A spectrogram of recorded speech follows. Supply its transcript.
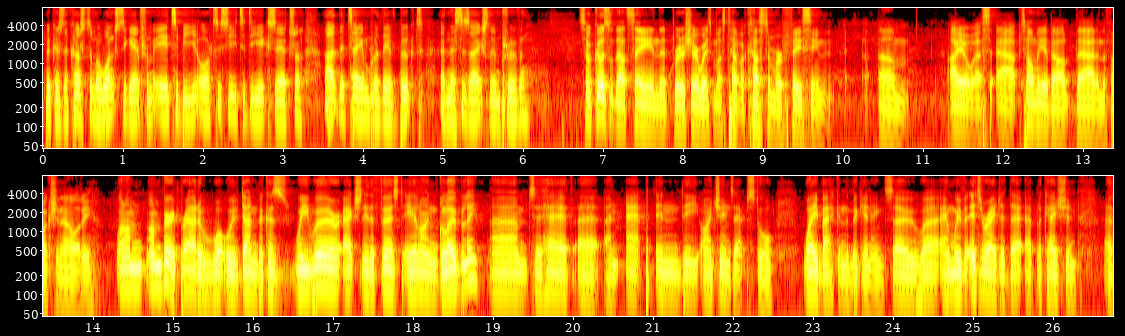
because the customer wants to get from A to B or to C to D, etc., at the time where they've booked, and this is actually improving. So it goes without saying that British Airways must have a customer-facing um, iOS app. Tell me about that and the functionality. Well, I'm, I'm very proud of what we've done because we were actually the first airline globally um, to have uh, an app in the iTunes App Store way back in the beginning. So, uh, and we've iterated that application a,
